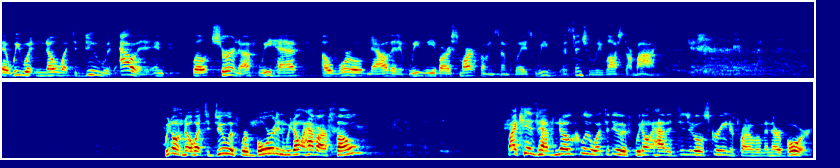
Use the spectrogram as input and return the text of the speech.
that we wouldn't know what to do without it. And well, sure enough, we have a world now that if we leave our smartphone someplace, we've essentially lost our mind. we don't know what to do if we're bored and we don't have our phone. My kids have no clue what to do if we don't have a digital screen in front of them and they're bored.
